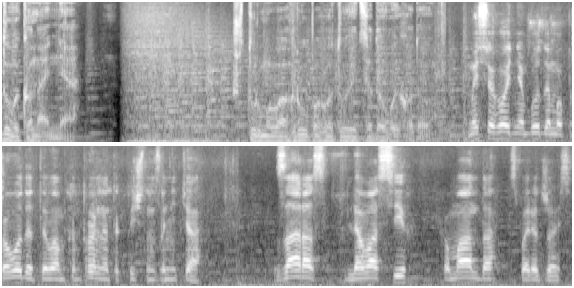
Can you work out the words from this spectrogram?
До виконання. Штурмова група готується до виходу. Ми сьогодні будемо проводити вам контрольно-тактичне заняття. Зараз для вас всіх команда споряджайся.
